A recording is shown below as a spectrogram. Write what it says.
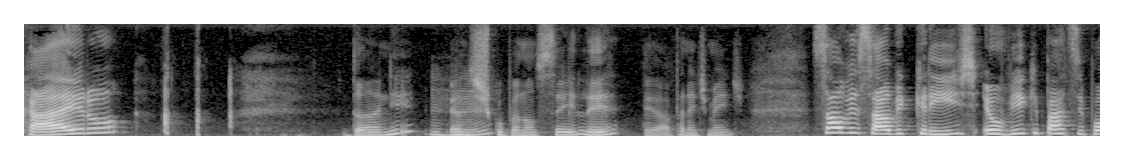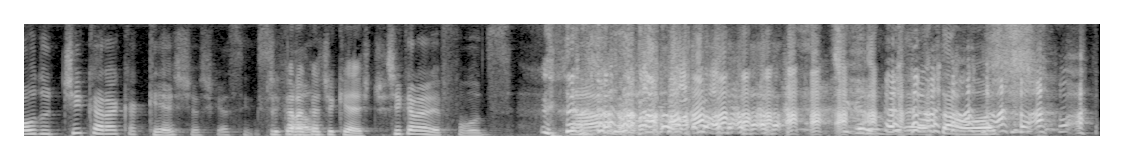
Cairo. Dani. Eu, Uhum. desculpa, eu não sei ler, eu, aparentemente. Salve, salve, Cris. Eu vi que participou do Ticaracacast, acho que é assim que se fala. Ticaracatecast. Ticara, foda-se. Tá? Ticara- é, tá ótimo.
